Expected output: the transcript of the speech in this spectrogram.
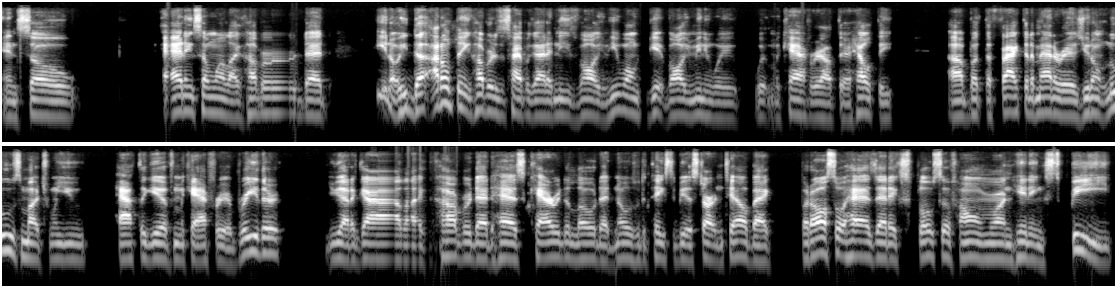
And so adding someone like Hubbard that, you know, he does, I don't think Hubbard is the type of guy that needs volume. He won't get volume anyway with McCaffrey out there healthy. Uh, but the fact of the matter is, you don't lose much when you have to give McCaffrey a breather. You got a guy like Hubbard that has carried the load, that knows what it takes to be a starting tailback, but also has that explosive home run hitting speed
